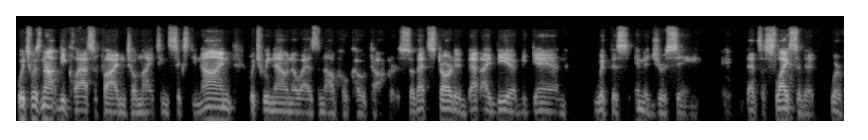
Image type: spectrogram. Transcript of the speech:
which was not declassified until 1969, which we now know as the Navajo Code Talkers. So that started, that idea began with this image you're seeing. That's a slice of it where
